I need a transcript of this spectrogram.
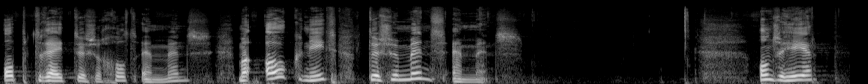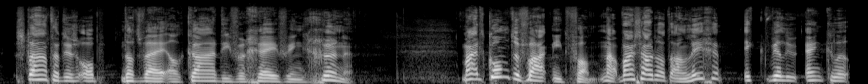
optreedt tussen God en mens, maar ook niet tussen mens en mens. Onze Heer staat er dus op dat wij elkaar die vergeving gunnen. Maar het komt er vaak niet van. Nou, waar zou dat aan liggen? Ik wil u enkele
